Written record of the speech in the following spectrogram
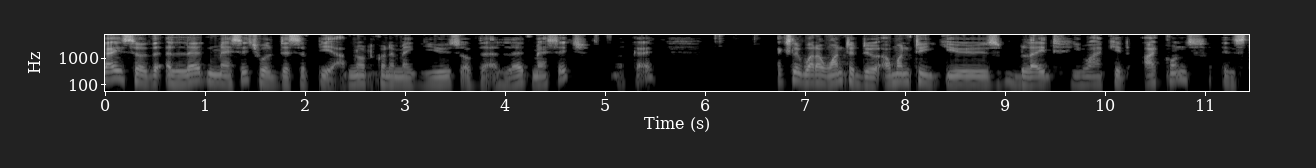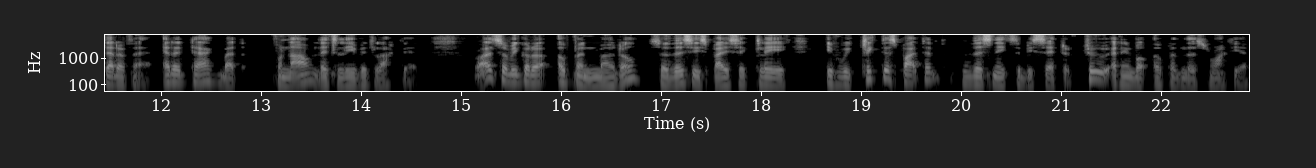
Okay, so the alert message will disappear. I'm not going to make use of the alert message. Okay. Actually, what I want to do, I want to use Blade UI Kit icons instead of the edit tag, but for now, let's leave it like that. Right, so we've got an open modal. So this is basically, if we click this button, this needs to be set to true and it will open this right here.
